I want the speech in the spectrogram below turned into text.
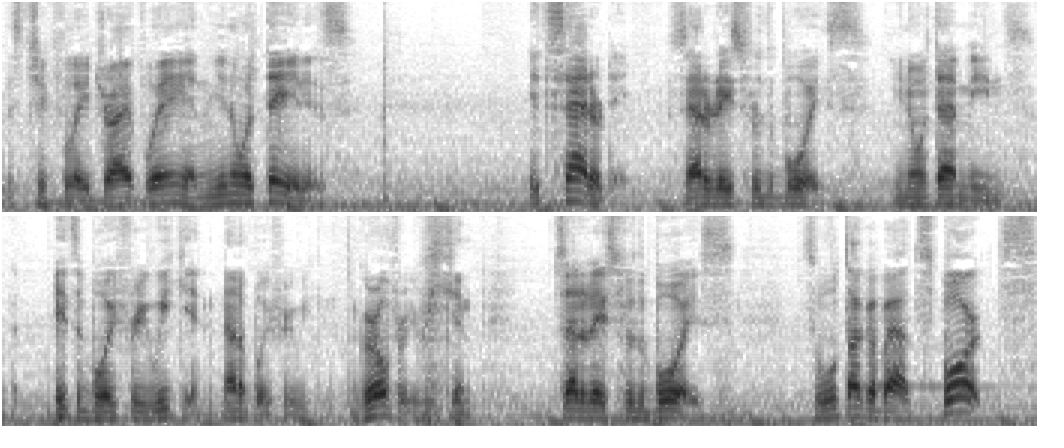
this Chick fil A driveway, and you know what day it is? It's Saturday. Saturday's for the boys. You know what that means? It's a boy free weekend. Not a boy free weekend, a girl free weekend. Saturday's for the boys. So we'll talk about sports.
